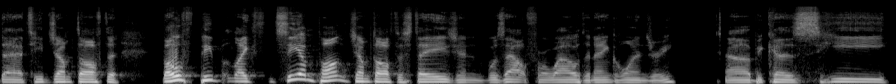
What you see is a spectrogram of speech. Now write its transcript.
that he jumped off the. Both people, like CM Punk, jumped off the stage and was out for a while with an ankle injury uh, because he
